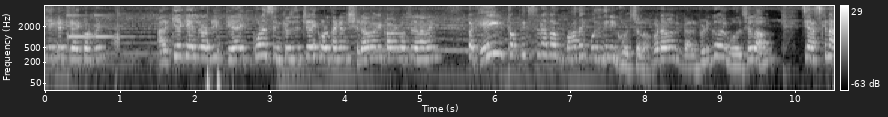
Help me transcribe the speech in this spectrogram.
কে কে ট্রাই করবেন? আর কে কে অলরেডি ট্রাই করেছেন, কেউ যদি ট্রাই করে থাকেন, সেটাও আমাকে কমেন্ট বক্সে জানাবেন। বাট এই টপিক্সটা আমার মাথায় প্রতিদিনই ঘুরছিল। বাট আমার গার্লফ্রেন্ডকেও আমি বলছিলাম যে, আজকে না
